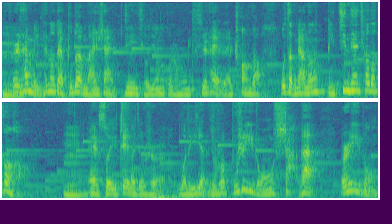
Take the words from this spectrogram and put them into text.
嗯而且他每天都在不断完善、精益求精的过程中，其实他也在创造我怎么样能比今天敲得更好。嗯哎，所以这个就是我理解的，就是说不是一种傻干，而是一种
